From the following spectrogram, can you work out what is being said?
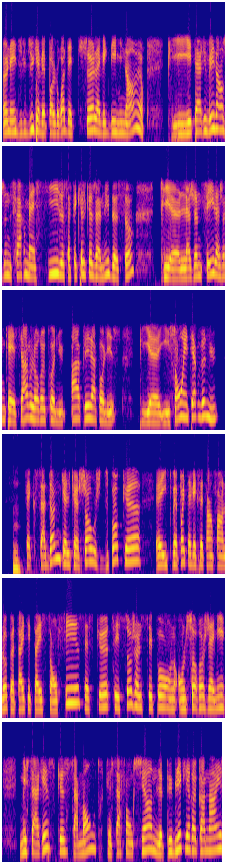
Un individu qui n'avait pas le droit d'être seul avec des mineurs. Puis il est arrivé dans une pharmacie. Là, ça fait quelques années de ça. Puis euh, la jeune fille, la jeune caissière, l'a reconnu, a appelé la police. Puis euh, ils sont intervenus. Hmm. Fait que ça donne quelque chose. Je dis pas que euh, il pouvait pas être avec cet enfant-là. Peut-être était-ce son fils. Est-ce que, c'est ça, je le sais pas. On, on le saura jamais. Mais ça reste que ça montre que ça fonctionne. Le public les reconnaît.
